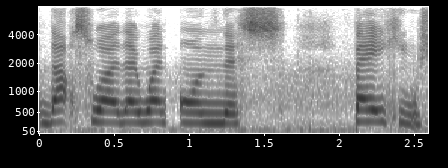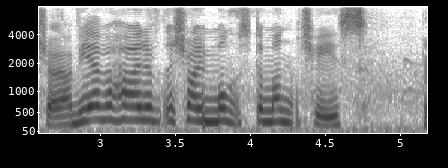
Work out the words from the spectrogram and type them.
that's where they went on this baking show have you ever heard of the show monster munchies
